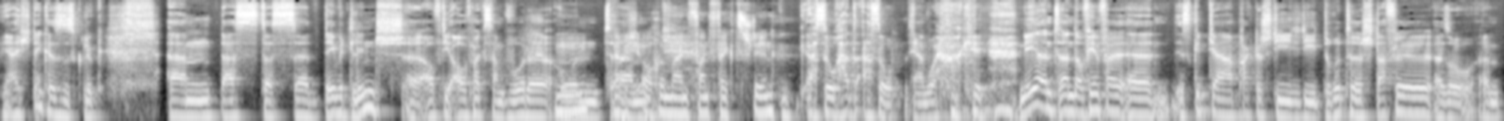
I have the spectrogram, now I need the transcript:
ja, ich denke, es ist Glück, ähm, dass, dass äh, David Lynch äh, auf die aufmerksam wurde mhm, und habe ähm, ich auch in meinen Fun Facts stehen. Ach so, hat ach so, ja, okay. Nee, und, und auf jeden Fall äh, es gibt ja praktisch die die dritte Staffel, also ähm,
